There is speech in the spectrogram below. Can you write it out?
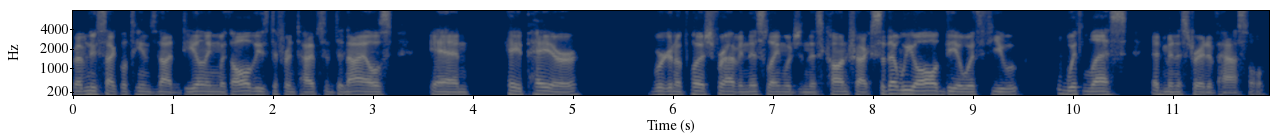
revenue cycle team's not dealing with all these different types of denials. And hey, payer, we're going to push for having this language in this contract so that we all deal with few with less administrative hassle.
